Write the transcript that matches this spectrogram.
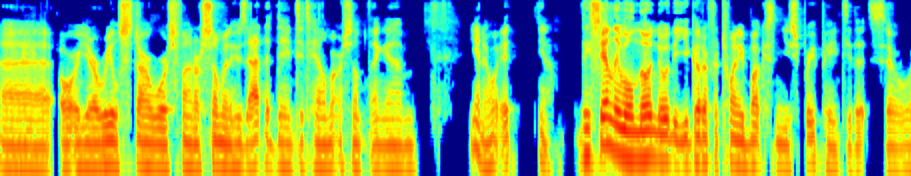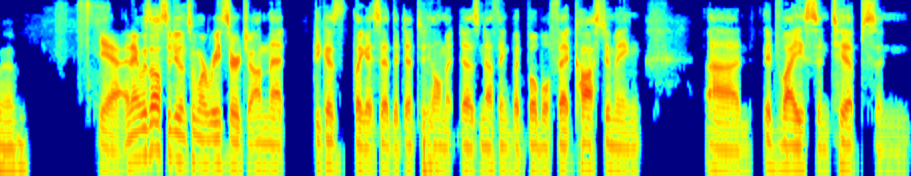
uh, or you're a real Star Wars fan or someone who's at the dented helmet or something. Um, you know, it. You know, they certainly will not know that you got it for twenty bucks and you spray painted it. So um, Yeah, and I was also doing some more research on that because, like I said, the dented helmet does nothing but Boba Fett costuming uh, advice and tips and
